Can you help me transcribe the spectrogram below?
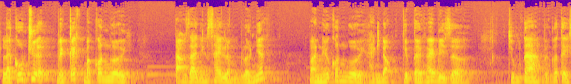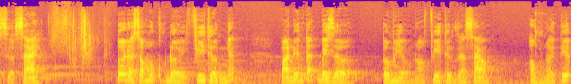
là câu chuyện về cách mà con người tạo ra những sai lầm lớn nhất và nếu con người hành động kịp thời ngay bây giờ, chúng ta vẫn có thể sửa sai. Tôi đã sống một cuộc đời phi thường nhất và đến tận bây giờ tôi mới hiểu nó phi thường ra sao. Ông nói tiếp.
